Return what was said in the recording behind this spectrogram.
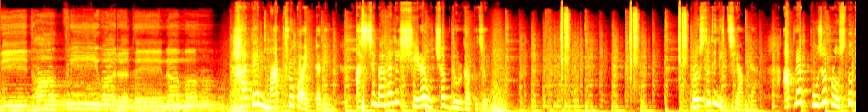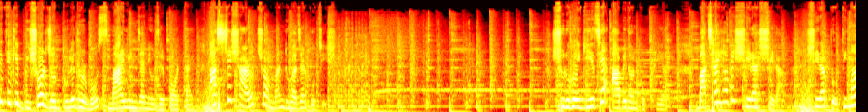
বিধাত্রী বরদে হাতে মাত্র কয়েকটা দিন আসছে বাঙালির সেরা উৎসব দুর্গাপুজো। প্রস্তুতি নিচ্ছি আমরা। আপনার পুজো প্রস্তুতি থেকে বিসর্জন তুলে ধরবো স্মাইল ইন্ডিয়া নিউজের পর্দায়। আসছে শারদ সম্মান দু শুরু হয়ে গিয়েছে আবেদন প্রক্রিয়া। বাছাই হবে সেরা সেরা। সেরা প্রতিমা,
